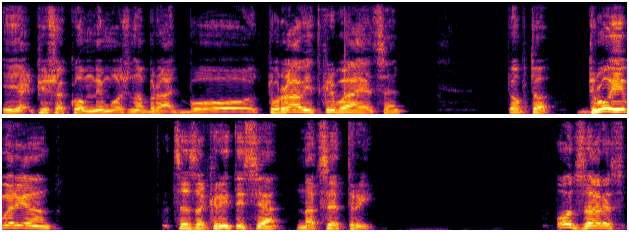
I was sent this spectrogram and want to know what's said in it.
І пішаком не можна брати, бо тура відкривається. Тобто, другий варіант це закритися на С3. От зараз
